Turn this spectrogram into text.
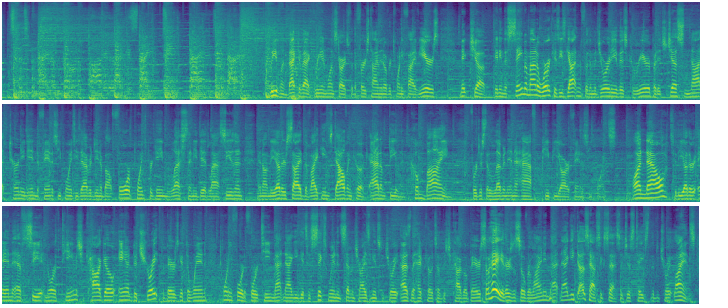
Cleveland back to back 3 and 1 starts for the first time in over 25 years. Nick Chubb getting the same amount of work as he's gotten for the majority of his career, but it's just not turning into fantasy points. He's averaging about four points per game less than he did last season. And on the other side, the Vikings, Dalvin Cook, Adam Thielen combined for just 11 and a half PPR fantasy points. On now to the other NFC North teams, Chicago and Detroit. The Bears get the win 24 to 14. Matt Nagy gets his sixth win and seven tries against Detroit as the head coach of the Chicago Bears. So, hey, there's a silver lining. Matt Nagy does have success. It just takes the Detroit Lions.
